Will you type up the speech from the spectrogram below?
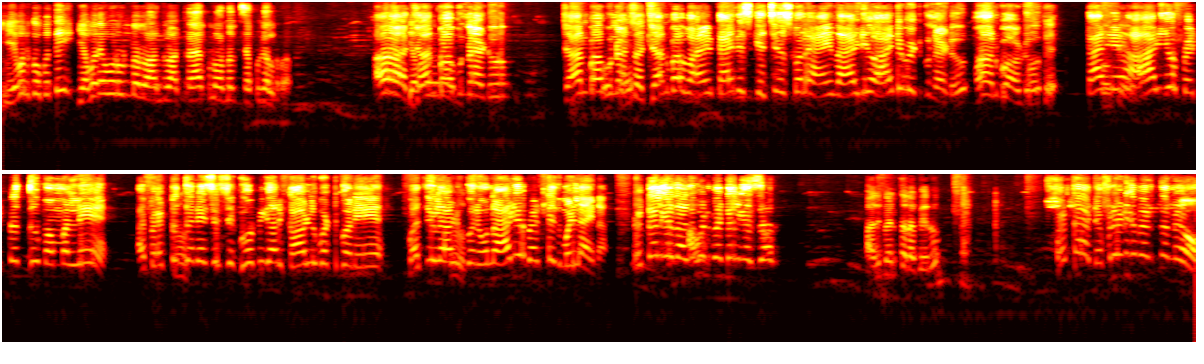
ఏమనుకోకపోతే ఎవరెవరు ఉన్నారు అందులో? ఆ ట్రాప్లో ఉన్నది చెప్పగలరా? జాన్ బాబు ఉన్నాడు. జాన్ బాబు ఉన్నాడు సార్. జాన్ బాబు ఆయన ఆయన స్కెచ్ చేసుకొని ఆయన ఆడియో ఆయనే పెట్టుకున్నాడు మహానుభావుడు. కానీ. ఆడియో పెట్టొద్దు మమ్మల్ని. ఆ పెట్టొద్దు అనేసి గోపి గారి కాళ్ళు పట్టుకొని బద్దీలు ఆడుకొని ఉన్న ఆడియో పెట్టలేదు మళ్ళీ ఆయన. పెట్టాలి కదా అది కూడా పెట్టాలి కదా సార్. అది పెడతారా మీరు పెడతా డెఫినెట్గా పెడతాం మేము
